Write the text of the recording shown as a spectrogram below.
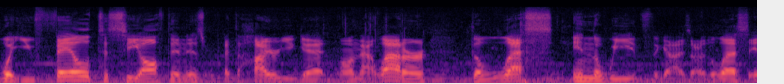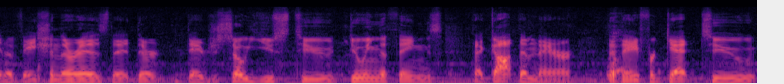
what you fail to see often is at the higher you get on that ladder, the less in the weeds the guys are, the less innovation there is. That they're they're just so used to doing the things that got them there that they forget to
